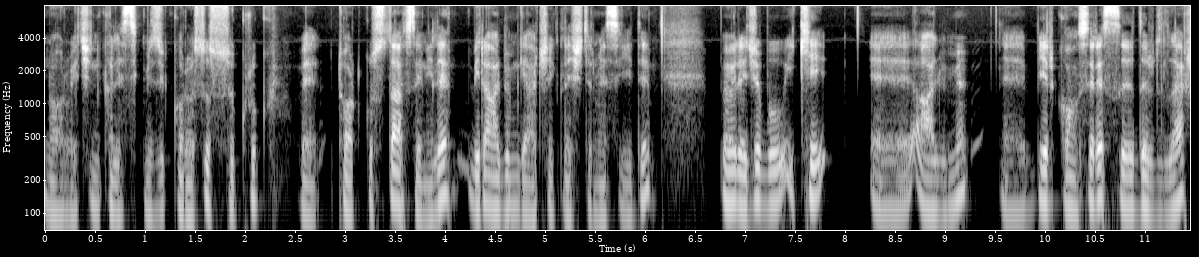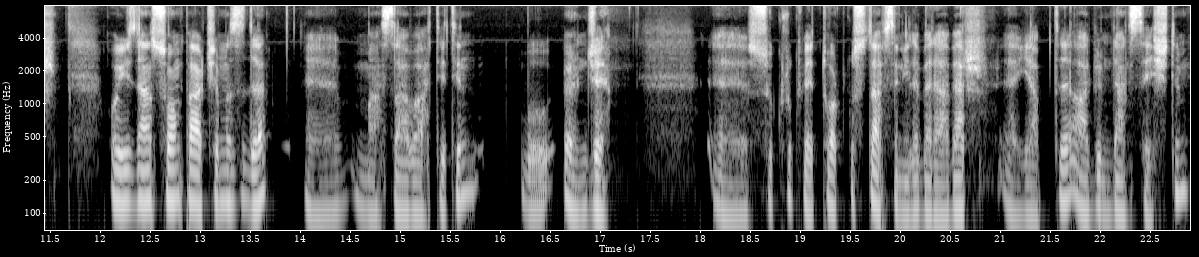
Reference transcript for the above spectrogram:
Norveç'in klasik müzik korosu Sukruk ve Tort Gustafsson ile bir albüm gerçekleştirmesiydi. Böylece bu iki e, albümü e, bir konsere sığdırdılar. O yüzden son parçamızı da e, Mahsa Vahdet'in bu önce e, Sukruk ve Tort Gustafsson ile beraber e, yaptığı albümden seçtim.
